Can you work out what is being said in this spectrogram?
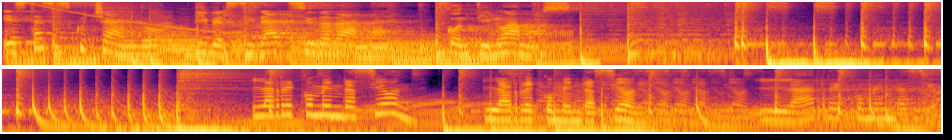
Estás escuchando Diversidad Ciudadana. Continuamos. La recomendación. La recomendación. La recomendación.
